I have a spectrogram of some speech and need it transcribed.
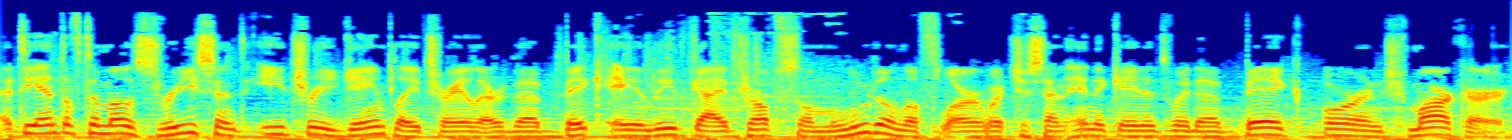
At the end of the most recent E3 gameplay trailer, the big elite guy drops some loot on the floor, which is then indicated with a big orange marker.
